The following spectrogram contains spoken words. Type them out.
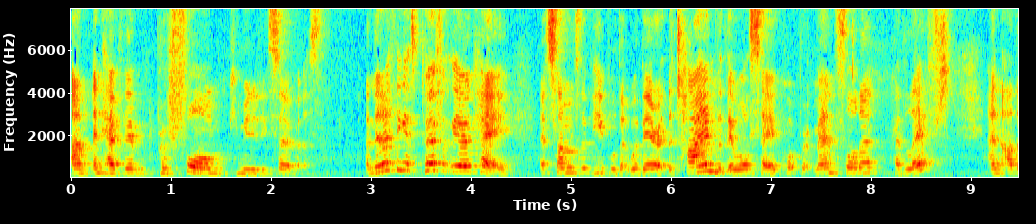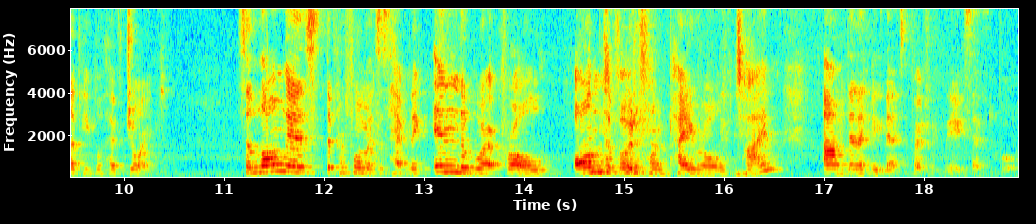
um, and have them perform community service. And then I think it's perfectly okay if some of the people that were there at the time that they will say a corporate manslaughter have left and other people have joined. So long as the performance is happening in the work role on the Vodafone payroll time, um, then I think that's perfectly acceptable.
